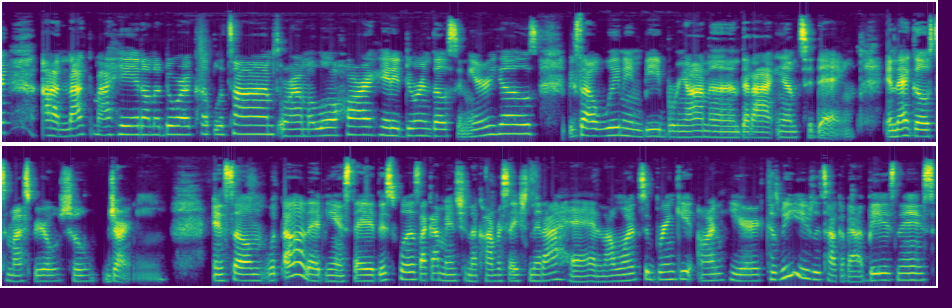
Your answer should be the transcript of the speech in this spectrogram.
I knocked my head on the door a couple of times or I'm a little hard headed during those scenarios because I wouldn't be Brianna that I am today. And that goes to my spiritual journey. And so, with all that being stated, this was, like I mentioned, a conversation that I had, and I wanted to bring it on here because we usually talk about business,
